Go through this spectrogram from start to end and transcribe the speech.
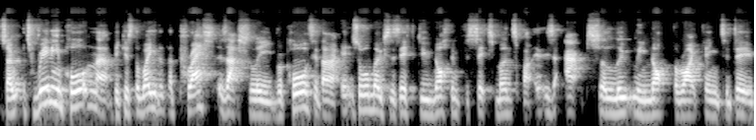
So it's really important that because the way that the press has actually reported that, it's almost as if do nothing for six months, but it is absolutely not the right thing to do.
